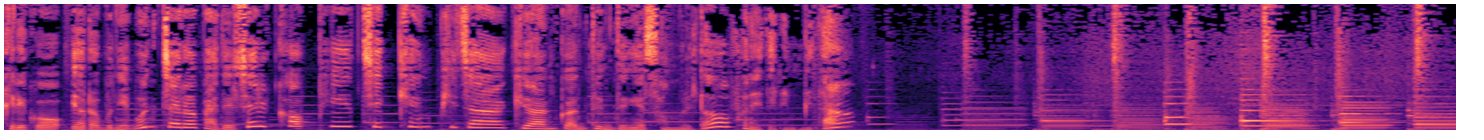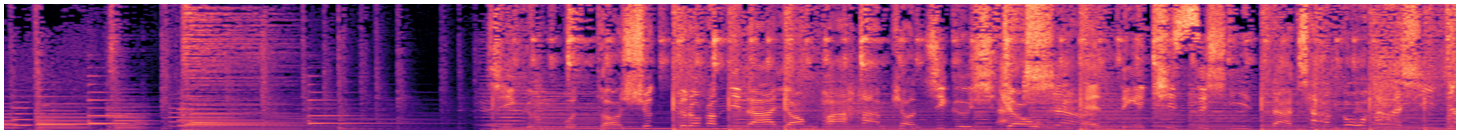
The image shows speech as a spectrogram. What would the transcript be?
그리고 여러분이 문자로 받으실 커피, 치킨, 피자, 교환권 등등의 선물도 보내드립니다. 지금부터 슛 들어갑니다. 영화 한 편 찍으시죠. 액션. 엔딩에 키스신 있다 참고하시죠.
